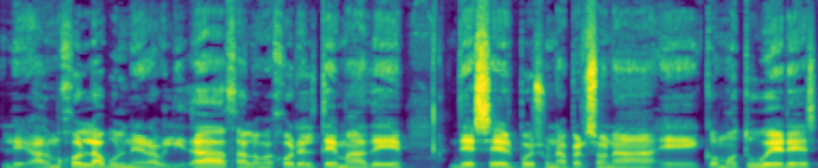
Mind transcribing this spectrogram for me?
le- a mejor la vulnerabilidad, a lo mejor el tema de, de ser pues una persona eh, como tú eres,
